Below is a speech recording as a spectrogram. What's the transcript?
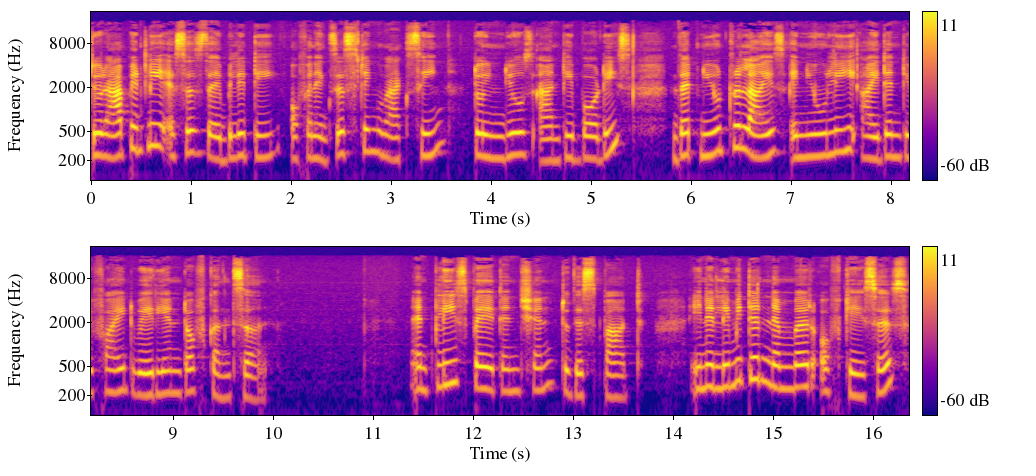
to rapidly assess the ability of an existing vaccine to induce antibodies that neutralize a newly identified variant of concern. And please pay attention to this part. In a limited number of cases,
